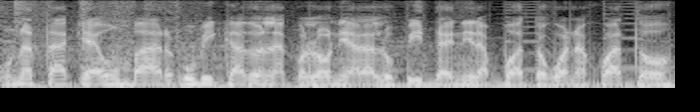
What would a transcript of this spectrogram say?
Un ataque a un bar ubicado en la colonia La Lupita en Irapuato, Guanajuato,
